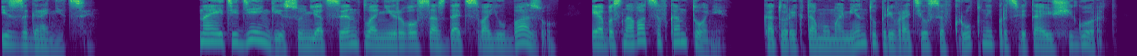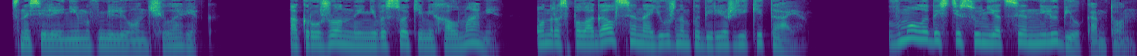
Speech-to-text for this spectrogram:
из-за границы. На эти деньги Сунь Яцен планировал создать свою базу и обосноваться в Кантоне, который к тому моменту превратился в крупный процветающий город с населением в миллион человек. Окруженный невысокими холмами, он располагался на южном побережье Китая. В молодости Сунь Яцен не любил Кантон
